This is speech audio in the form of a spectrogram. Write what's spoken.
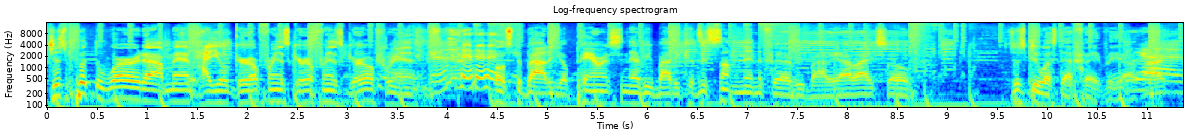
Just put the word out, man. How your girlfriends, girlfriends, girlfriends post about it, your parents and everybody, because it's something in it for everybody, all right? So just do us that favor, y'all, all right?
